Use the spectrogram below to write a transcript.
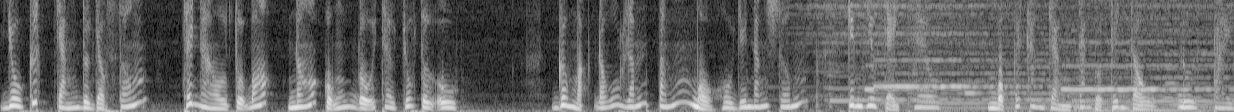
du kích chặn đường vào xóm. Thế nào tụi bót nó cũng đuổi theo chú Tư U. Gương mặt đấu lắm tấm mồ hôi dưới nắng sớm. Kim Diêu chạy theo, một cái khăn rằng đang đội trên đầu đưa tay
